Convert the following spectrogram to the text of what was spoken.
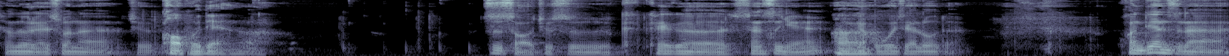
相对来说呢，就靠谱点是吧？至少就是开开个三四年，应该不会再漏的。换垫子呢，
